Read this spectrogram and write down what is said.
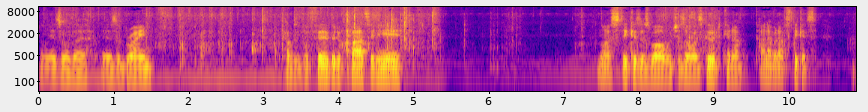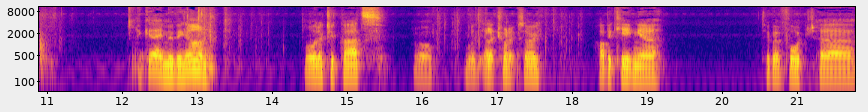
There's all the there's a brain. Comes with a fair bit of parts in here. Nice stickers as well, which is always good. Can have, can't have enough stickers. Okay, moving on. More electric parts or with electronic, sorry. Hobby King uh, 2.4 uh,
